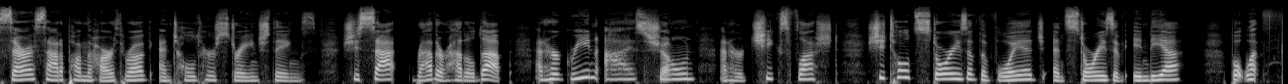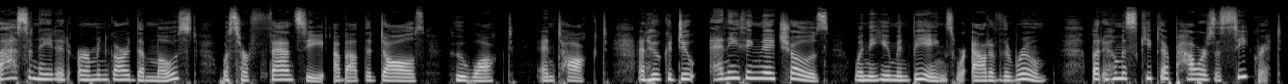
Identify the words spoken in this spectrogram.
Sarah sat upon the hearthrug and told her strange things. She sat rather huddled up, and her green eyes shone and her cheeks flushed. She told stories of the voyage and stories of India. But what fascinated Ermengarde the most was her fancy about the dolls who walked and talked, and who could do anything they chose when the human beings were out of the room, but who must keep their powers a secret,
